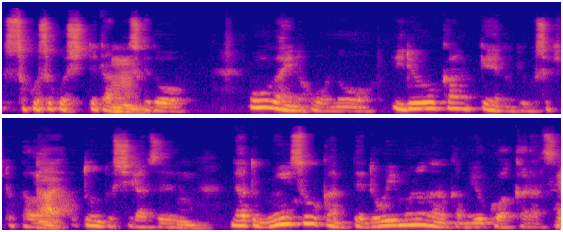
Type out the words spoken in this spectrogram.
そこそこ知ってたんですけど、うん、外の方の医療関係の業績とかはほとんど知らず、はいうん、であと軍医総監ってどういうものなのかもよくわからず、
